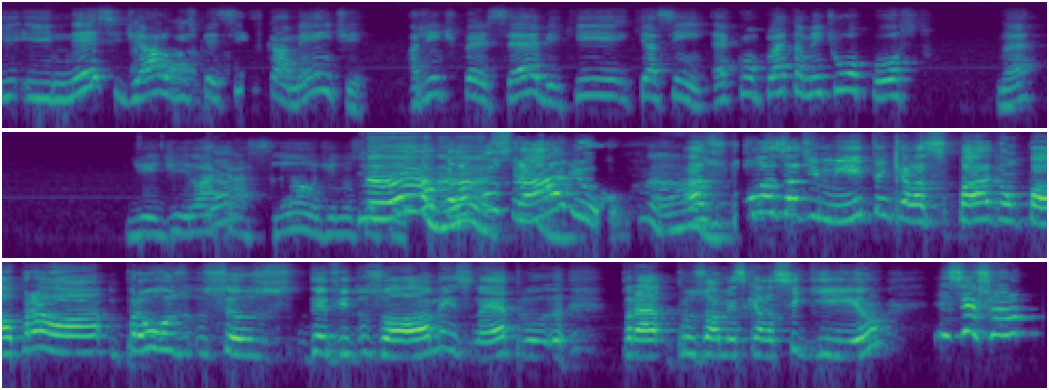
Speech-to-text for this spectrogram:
E, e nesse diálogo especificamente, a gente percebe que, que assim, é completamente o oposto, né? De, de lacração, de não sei. Não, Não, pelo não. contrário. Não. As duas admitem que elas pagam pau para os seus devidos homens, né? Para os homens que elas seguiam, e se acharam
